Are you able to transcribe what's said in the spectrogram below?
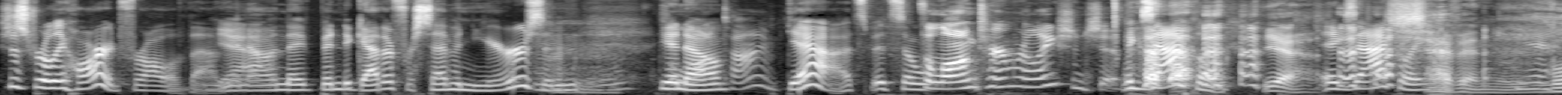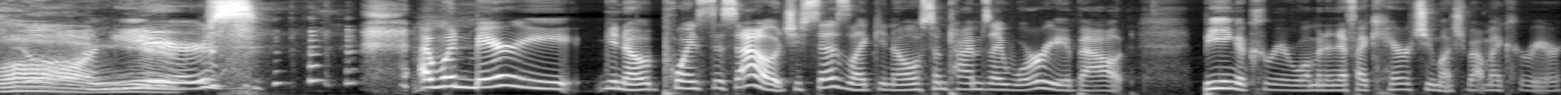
it's just really hard for all of them, you know. And they've been together for 7 years and Mm-hmm. you a know. long time. Yeah, it's it's so It's a long term relationship. Exactly. Yeah. Exactly. Seven Yeah. long years. years. and when Mary, you know, points this out, she says, like, you know, sometimes I worry about being a career woman and if I care too much about my career,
